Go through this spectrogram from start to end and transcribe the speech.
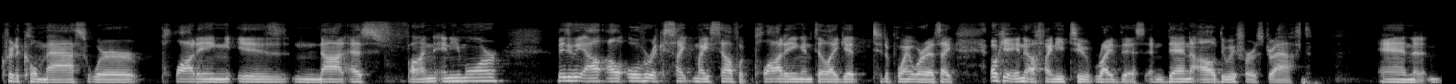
critical mass where plotting is not as fun anymore. basically I'll, I'll overexcite myself with plotting until I get to the point where it's like, okay, enough. I need to write this, and then I'll do a first draft. And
